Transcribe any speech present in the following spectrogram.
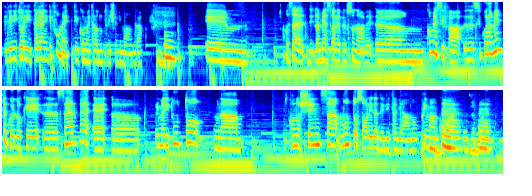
degli editori italiani di fumetti come traduttrice di manga. Mm. E, ehm, questa è la mia storia personale. Ehm, come si fa? Eh, sicuramente quello che eh, serve è eh, prima di tutto una conoscenza molto solida dell'italiano, prima ancora mm. del giapponese. Mm.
